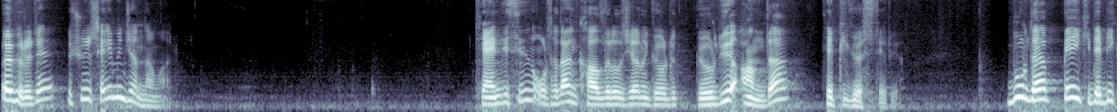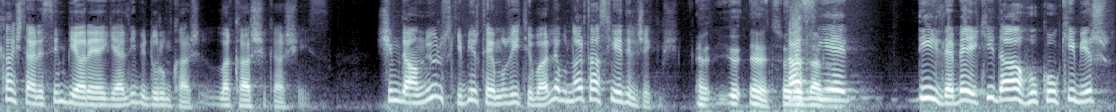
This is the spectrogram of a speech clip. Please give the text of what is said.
Öbürü de 3. Selim'in canına mal. Kendisinin ortadan kaldırılacağını gördük, gördüğü anda tepki gösteriyor. Burada belki de birkaç tanesinin bir araya geldiği bir durumla karşı, karşı karşıyayız. Şimdi anlıyoruz ki 1 Temmuz itibariyle bunlar tasfiye edilecekmiş. Evet, evet söylediler. Tasfiye değil de belki daha hukuki bir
